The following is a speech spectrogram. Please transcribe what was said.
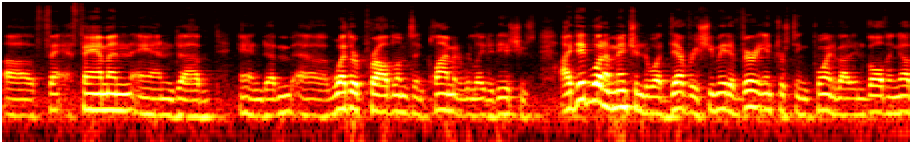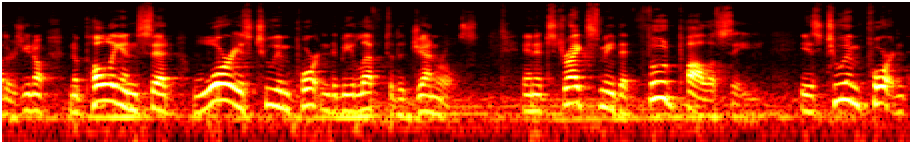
uh, fa- famine and, uh, and um, uh, weather problems and climate related issues. I did want to mention to what Devry, she made a very interesting point about involving others. You know, Napoleon said, war is too important to be left to the generals. And it strikes me that food policy is too important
